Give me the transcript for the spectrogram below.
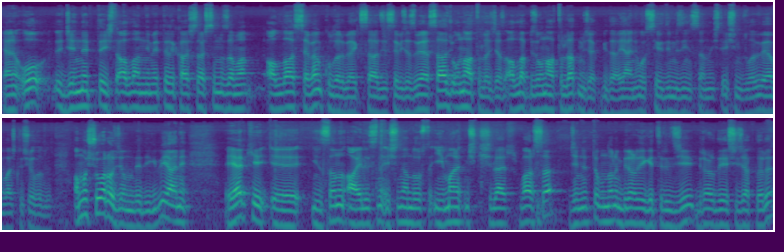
Yani o cennette işte Allah'ın nimetleriyle karşılaştığımız zaman Allah'ı seven kulları belki sadece seveceğiz veya sadece onu hatırlayacağız. Allah bize onu hatırlatmayacak bir daha. Yani o sevdiğimiz insanın işte eşimiz olabilir veya başka şey olabilir. Ama şu var hocamın dediği gibi yani eğer ki e, insanın ailesine, eşinden dostuna iman etmiş kişiler varsa cennette bunların bir araya getirileceği, bir arada yaşayacakları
